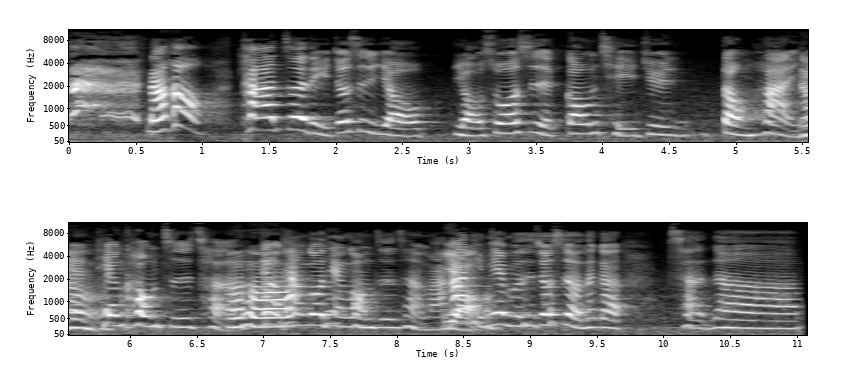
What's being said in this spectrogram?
然后。它这里就是有有说是宫崎骏动画里面《天空之城》，你有看过《天空之城》吗？它里面不是就是有那个城呃，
